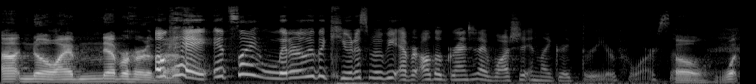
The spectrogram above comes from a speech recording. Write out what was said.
Uh, no, I have never heard of that. Okay, it's like literally the cutest movie ever. Although, granted, I watched it in like grade three or four. So Oh, what?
